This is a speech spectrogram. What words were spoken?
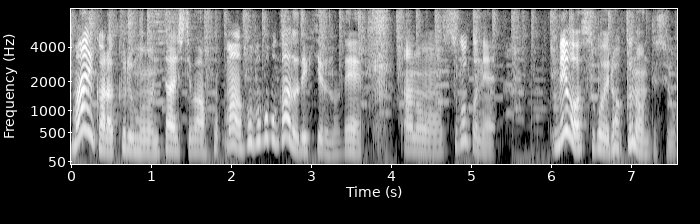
前から来るものに対しては,、まあ、ほぼほぼガードできてるのであのすごくね目はすごい楽なんですよ。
